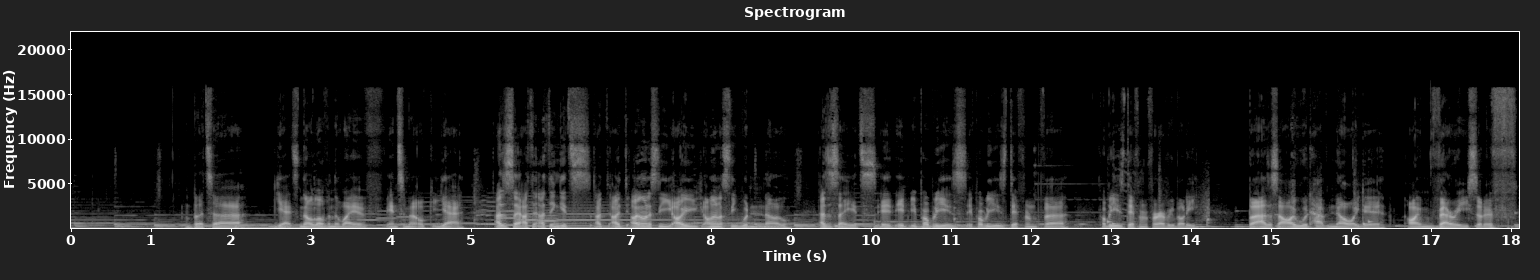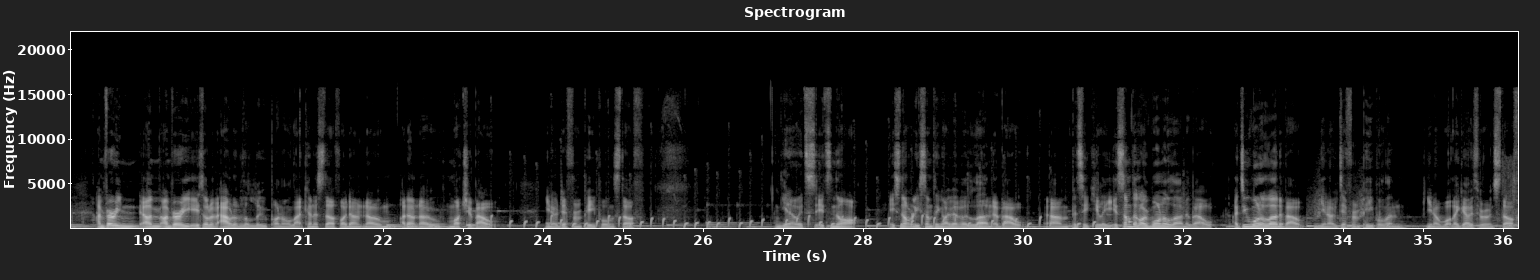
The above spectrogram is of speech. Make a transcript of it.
but uh, yeah, it's no love in the way of intimate. Or, yeah, as I say, I think I think it's. I, I, I honestly, I, I honestly wouldn't know. as I say, it's it, it, it probably is it probably is different for probably is different for everybody. But as I say, I would have no idea. I'm very sort of I'm very I'm I'm very sort of out of the loop on all that kind of stuff. I don't know I don't know much about you know different people and stuff. You know, it's it's not it's not really something I've ever learned about um, particularly. It's something I want to learn about. I do want to learn about you know different people and you know what they go through and stuff.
